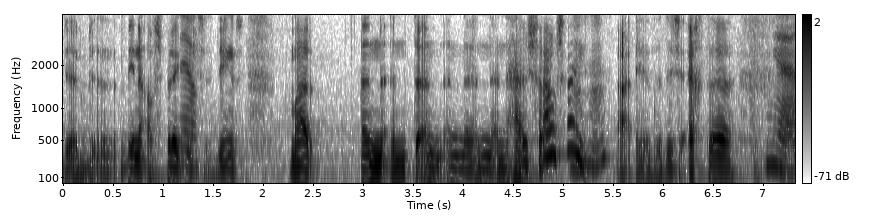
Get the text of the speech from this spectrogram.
eh, binnen afspreekt, soort dingen. Maar een, een, een, een, een, een huisvrouw zijn, Mhm. ja, ja, dat is echt, eh, ja,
